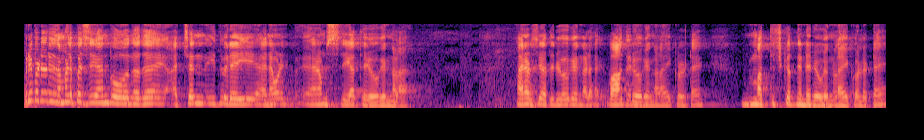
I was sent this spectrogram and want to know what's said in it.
പ്രിയപ്പെട്ടവർ നമ്മളിപ്പോൾ ചെയ്യാൻ പോകുന്നത് അച്ഛൻ ഇതുവരെ ഈ അനൗൺസ് ചെയ്യാത്ത രോഗങ്ങളാണ് അനൗൺസ് ചെയ്യാത്ത രോഗങ്ങൾ വാതരോഗങ്ങളായിക്കൊള്ളട്ടെ മസ്തിഷ്കത്തിന്റെ രോഗങ്ങളായിക്കൊള്ളട്ടെ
